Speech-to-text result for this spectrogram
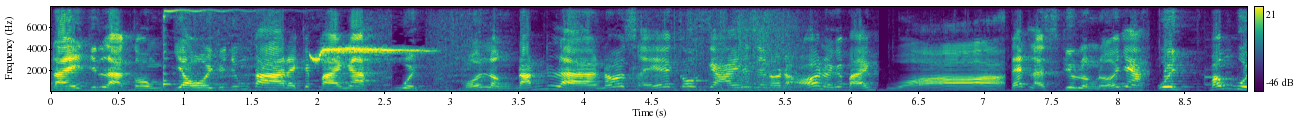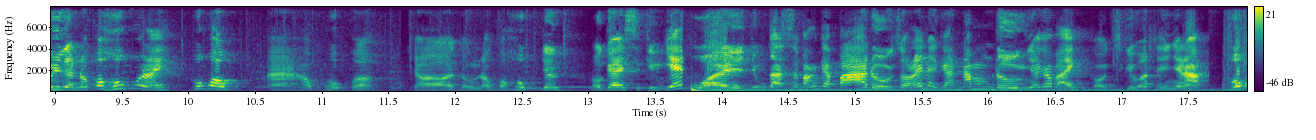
Đây chính là con voi của chúng ta đây các bạn à. Ui, mỗi lần đánh là nó sẽ có gai, nó sẽ đỏ đỏ này các bạn. Wow, test lại skill lần nữa nha. Ui bấm quy là nó có hút cái này. Hút không? À không hút hả? Trời ơi, tưởng đâu có hút chứ. Ok, skill z. Ui chúng ta sẽ bắn ra ba đường, sau đấy là ra năm đường nha các bạn. Còn skill ít thì nha nào? Hút.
